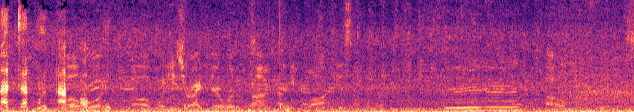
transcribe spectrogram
I don't know. Oh boy. Oh boy. He's right there where the concrete block is under the. Uh-huh. Oh my goodness.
